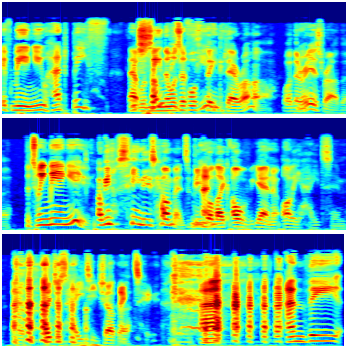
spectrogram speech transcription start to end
If me and you had beef, that Which would some mean there was a people feud think there are. Well, there is rather. between me and you. Have you not seen these comments? People No. are like, "Oh yeah, no, Ollie hates him." They just hate each other. too. Uh, and the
